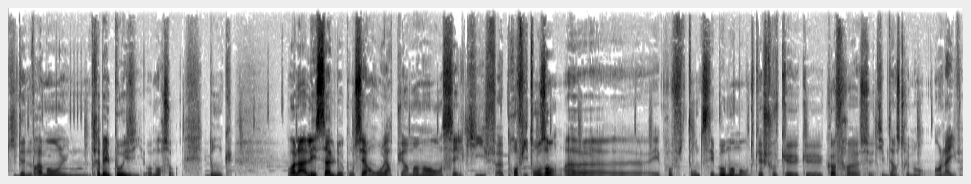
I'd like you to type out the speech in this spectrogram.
qui donne vraiment une très belle poésie au morceau. Donc voilà, les salles de concert ont ouvert depuis un moment, c'est le kiff. Euh, Profitons-en euh, et profitons de ces beaux moments. En tout cas, je trouve que qu'offre euh, ce type d'instrument en live.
